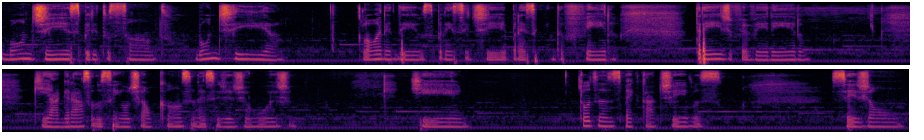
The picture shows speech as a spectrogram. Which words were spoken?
Bom dia, Espírito Santo. Bom dia. Glória a Deus por esse dia, por essa quinta-feira, 3 de fevereiro. Que a graça do Senhor te alcance nesse dia de hoje. Que todas as expectativas sejam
